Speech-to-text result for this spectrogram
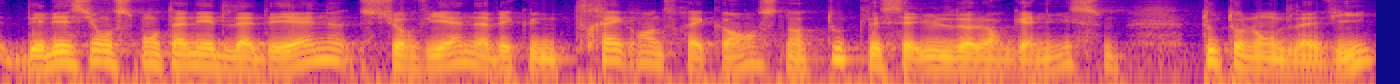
des lésions spontanées de l'ADN surviennent avec une très grande fréquence dans toutes les cellules de l'organisme tout au long de la vie.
